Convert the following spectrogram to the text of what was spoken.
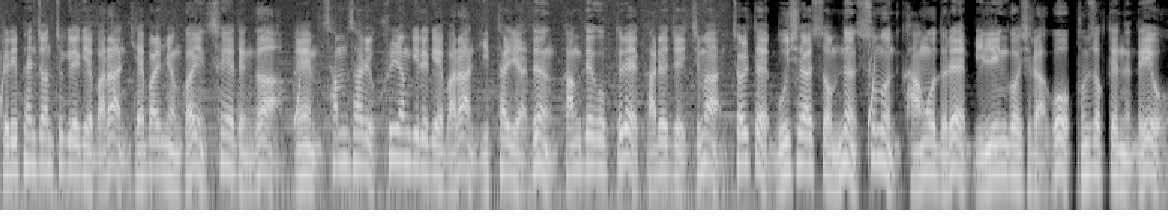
그리펜 전투기를 개발한 개발명가인 스웨덴과 M346 훈련기를 개발한 이탈리아 등 강대국들에 가려져 있지만 절대 무시할 수 없는 숨은 강호들에 밀린 것이라고 분석됐는데요.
